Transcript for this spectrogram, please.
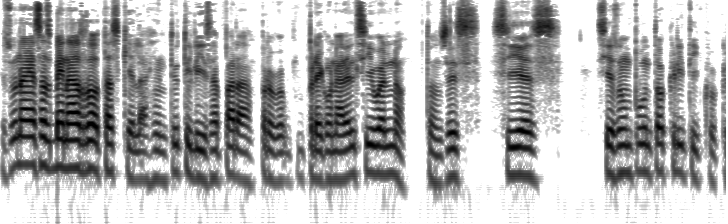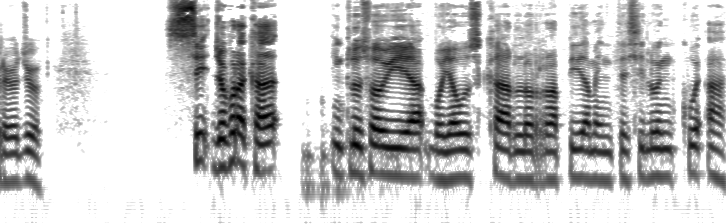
Es una de esas venas rotas que la gente utiliza para pregonar el sí o el no. Entonces, sí es, sí es un punto crítico, creo yo. Sí, yo por acá incluso había, voy a buscarlo rápidamente si lo encuentro. Ah,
